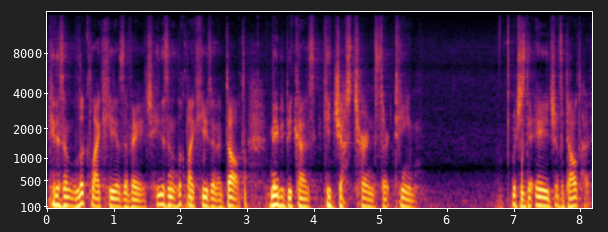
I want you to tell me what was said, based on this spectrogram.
He doesn't look like he is of age. He doesn't look like he's an adult. Maybe because he just turned 13, which is the age of adulthood.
